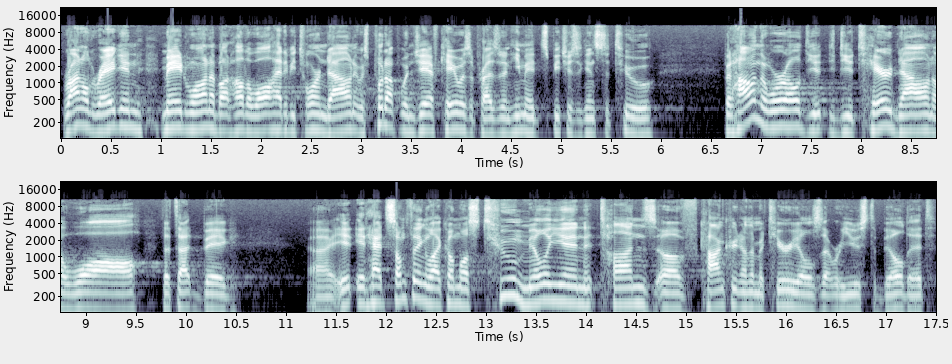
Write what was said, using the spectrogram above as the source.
Ronald Reagan made one about how the wall had to be torn down. It was put up when JFK was a president. He made speeches against it too. But how in the world do you, do you tear down a wall that's that big? Uh, it, it had something like almost 2 million tons of concrete and other materials that were used to build it.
